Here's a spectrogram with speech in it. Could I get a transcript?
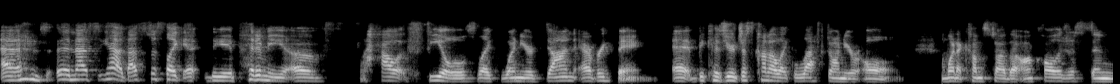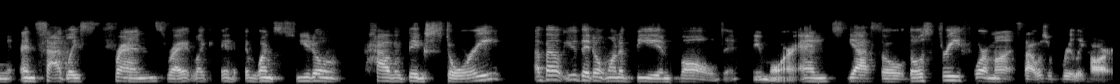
And, and that's, yeah, that's just like the epitome of how it feels like when you're done everything eh, because you're just kind of like left on your own when it comes to the oncologists and and sadly friends right like once you don't have a big story about you they don't want to be involved anymore and yeah so those three four months that was really hard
